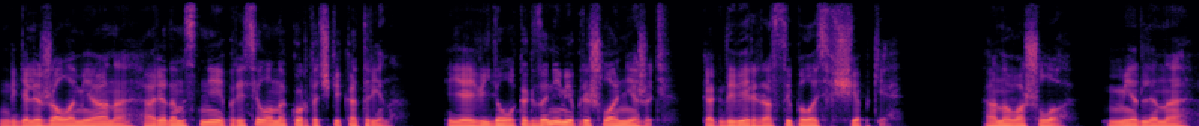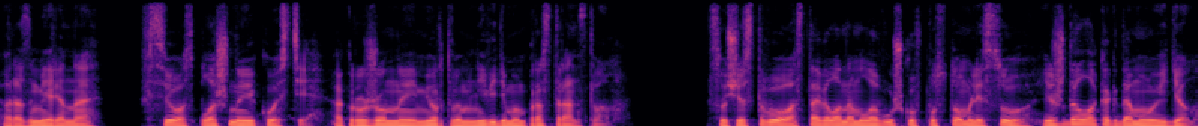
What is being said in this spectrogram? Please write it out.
где лежала Миана, а рядом с ней присела на корточки Катрин. Я видел, как за ними пришла нежить, как дверь рассыпалась в щепки. Оно вошло, медленно, размеренно, все сплошные кости, окруженные мертвым невидимым пространством. Существо оставило нам ловушку в пустом лесу и ждало, когда мы уйдем.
